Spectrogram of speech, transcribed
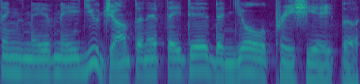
things may have made you jump. And if they did, then you'll appreciate the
